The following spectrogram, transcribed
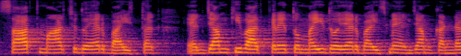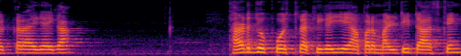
सात मार्च 2022 तक। एग्ज़ाम की बात करें तो मई 2022 में एग्ज़ाम कंडक्ट कराया जाएगा। थर्ड जो पोस्ट रखी गई है, यहाँ पर मल्टीटास्किंग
